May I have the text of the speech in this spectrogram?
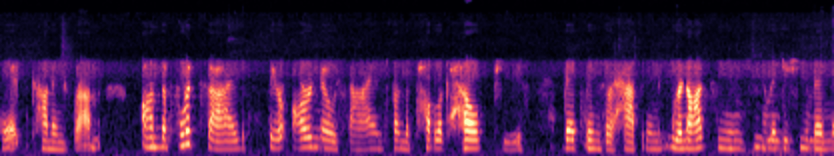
hit coming from. On the flip side, there are no signs from the public health piece that things are happening. We're not seeing human to human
